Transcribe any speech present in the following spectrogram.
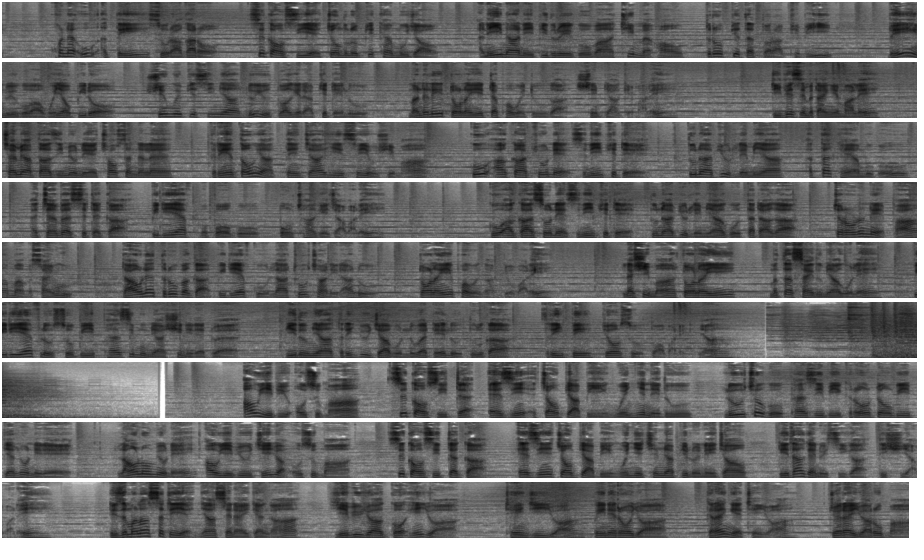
ခုနှစ်ဦးအသေးဆိုတာကတော့ စစ်ကောင်စီရဲ့ကြုံတလို့ပြစ်ခတ်မှုကြောင့်အနီးနားနေပြည်သူတွေကိုပါထိမှန်အောင်သူတို့ပြစ်တက်သွားတာဖြစ်ပြီးဘေးအိမ်တွေကိုပါဝင်ရောက်ပြီးတော့ရွှေငွေပစ္စည်းများလူယူသွားခဲ့တာဖြစ်တယ်လို့မန္တလေးတော်လိုင်းရေးတပ်ဖွဲ့ဝင်တူကရှင်းပြခဲ့ပါတယ်။ဒီဖြစ်စဉ်မတိုင်ခင်မှာလဲချမ်းမြသာစီမြို့နယ်62လမ်းဂရင်300တင်ကြားရေးဆေးရုံရှိမှာကိုအာကာဖြိုးနဲ့ဇနီးဖြစ်တဲ့တူနာပြုလင်မယားအသက်ခံရမှုကိုအကြမ်းဖက်စစ်တပ်က PDF အပေါ်ကိုပုံချခဲ့ကြပါလေ။ ကိုအာကာဆိုးနဲ့ဇနီးဖြစ်တဲ့တူနာပြုလင်မယားကိုတတ်တာကကျွန်တော်တို့နဲ့ဘာမှမဆိုင်ဘူး။ဒါအောင်လဲသူတို့ဘက်က PDF ကိုလာထိုးချနေတာလို့တော်လန်ရေးအဖွဲ့ဝင်ကပြောပါတယ်။လက်ရှိမှာတော်လန်ရေးမသက်ဆိုင်သူများကိုလည်း PDF လို့ဆိုပြီးဖမ်းဆီးမှုများရှိနေတဲ့အတွက်ပြည်သူများသတိပြုကြဖို့လိုအပ်တယ်လို့သူကသတိပေးပြောဆိုသွားပါတယ်ခင်ဗျာ။အောက်ရည်ပြူအုပ်စုမှာစစ်ကောင်စီတပ်အဲဇင်းအကြောင်းပြပြီးငွေညှစ်နေသူ လူအချို့ကိုဖမ်းဆီးပြီးကရုံတုံးပြီးပြန်လွှတ်နေတဲ့လောင်းလုံးမြို့နယ်အောက်ရည်ပြူကျေးရွာအုပ်စုမှာစစ်ကောင်စီတပ်ကအဲဇင်းအကြောင်းပြပြီးငွေညှစ်ချင်းများပြုလုပ်နေကြောင်းဒေသခံတွေစီကသိရှိရပါတယ်။ဒီဇင်ဘာလ17ရက်ည10:00နာရီခန့်ကရေပြူရွာဂေါ်အင်းရွာထိန်ကြီးရွာပိနေတော်ရွာဂရိုင်းငယ်ထင်ရွာကျွဲရိုက်ရွာတို့မှာ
